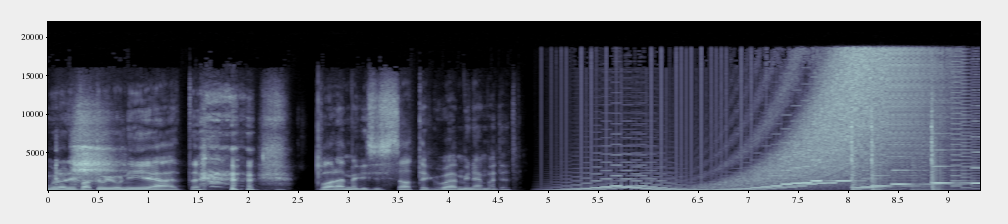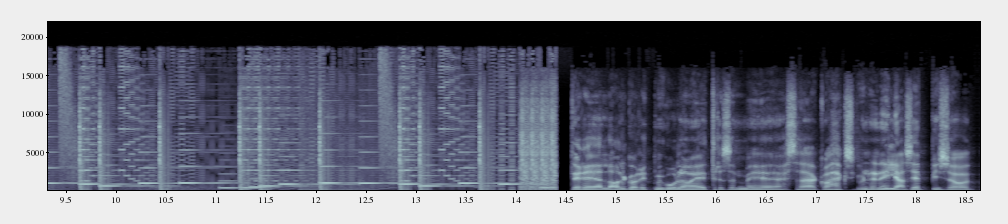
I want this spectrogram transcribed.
mul on juba tuju nii hea, et panemegi siis saatega kohe minema, tead. Tere jälle Algorütmi kuulama, eetris on meie saja kaheksakümne neljas episood,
